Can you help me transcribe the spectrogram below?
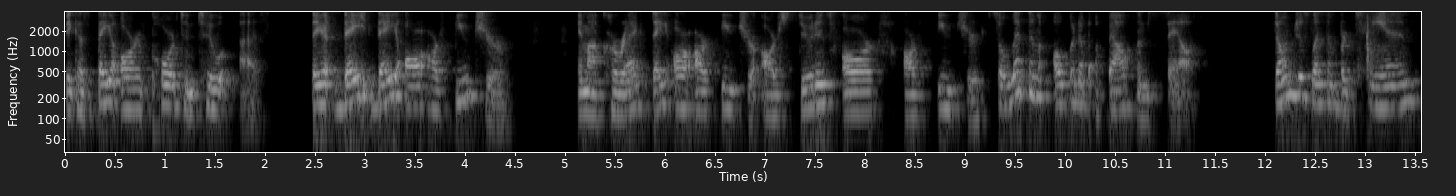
because they are important to us. They they they are our future. Am I correct? They are our future. Our students are our future. So let them open up about themselves. Don't just let them pretend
